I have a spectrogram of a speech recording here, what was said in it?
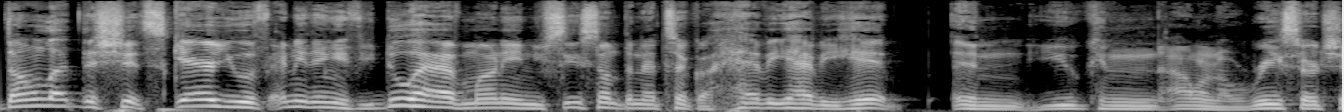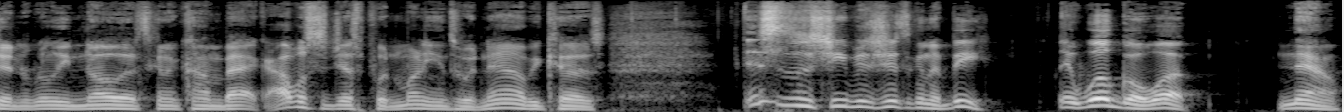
don't let this shit scare you. If anything, if you do have money and you see something that took a heavy, heavy hit, and you can, I don't know, research it and really know going to come back, I would suggest putting money into it now because this is as cheap as shit's to be. It will go up. Now,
